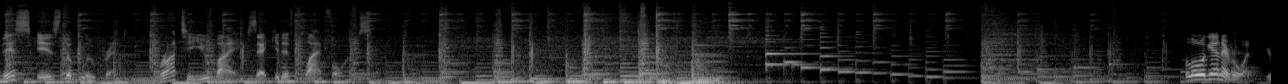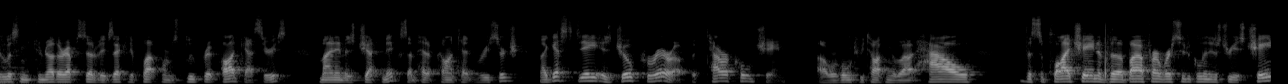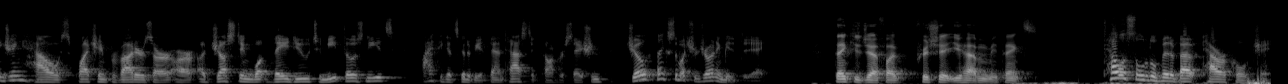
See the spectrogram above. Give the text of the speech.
This is The Blueprint, brought to you by Executive Platforms. Hello again, everyone. You're listening to another episode of Executive Platform's Blueprint podcast series. My name is Jeff Mix. I'm head of content and research. My guest today is Joe Perreira with Tower Cold Chain. Uh, we're going to be talking about how the supply chain of the biopharmaceutical industry is changing, how supply chain providers are, are adjusting what they do to meet those needs. I think it's going to be a fantastic conversation. Joe, thanks so much for joining me today. Thank you, Jeff. I appreciate you having me. Thanks. Tell us a little bit about Tower Cold Chain.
